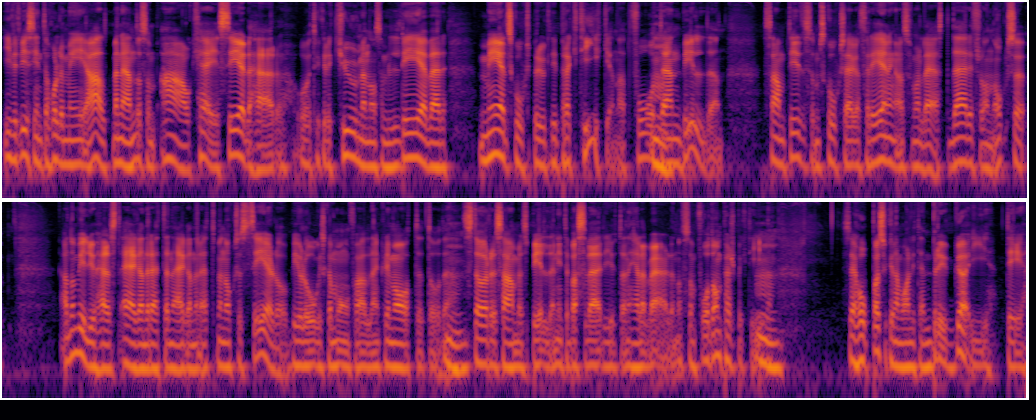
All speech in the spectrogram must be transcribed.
givetvis inte håller med i allt, men ändå som, ah okej, okay, ser det här och tycker det är kul med någon som lever med skogsbruket i praktiken, att få Mm. den bilden. Samtidigt som skogsägarföreningarna som har läst därifrån också, ja, de vill ju helst äganderätten, äganderätt, men också ser då biologiska mångfalden, klimatet och den Mm. större samhällsbilden, inte bara Sverige utan hela världen och som får de perspektiven. Mm. Så jag hoppas kunna vara en liten brygga i det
